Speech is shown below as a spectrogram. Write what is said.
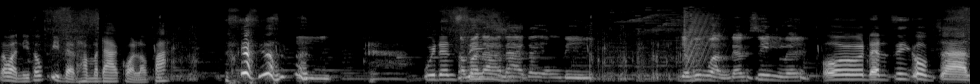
สวัสดีต้องปิดแบบธรรมดาก่อนแล้วปะ อืมอุ้ยแดนธรซิ่รมดาได้ก็ยังดี อย่าเพิ่งหวังแดนซิ่งเลย โอ้แดนซิ่งของฉัน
